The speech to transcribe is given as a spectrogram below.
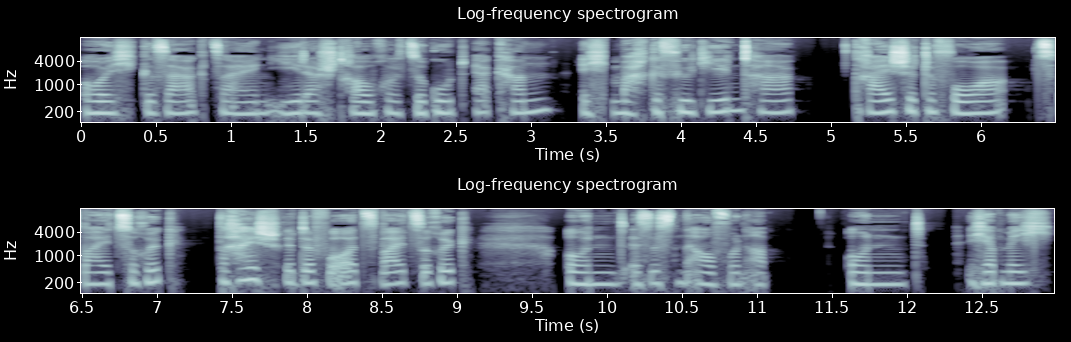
euch gesagt sein, jeder strauchelt so gut er kann. Ich mache gefühlt jeden Tag drei Schritte vor, zwei zurück, drei Schritte vor, zwei zurück und es ist ein Auf und Ab. Und ich habe mich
